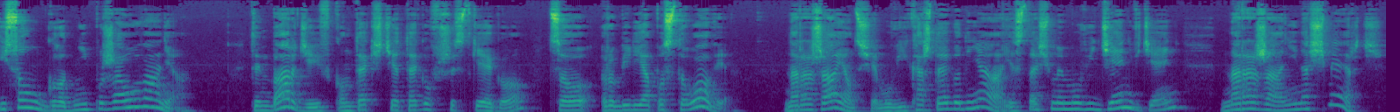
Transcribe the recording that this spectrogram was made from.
i są godni pożałowania. Tym bardziej w kontekście tego wszystkiego, co robili apostołowie narażając się, mówi każdego dnia, jesteśmy, mówi dzień w dzień, narażani na śmierć.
